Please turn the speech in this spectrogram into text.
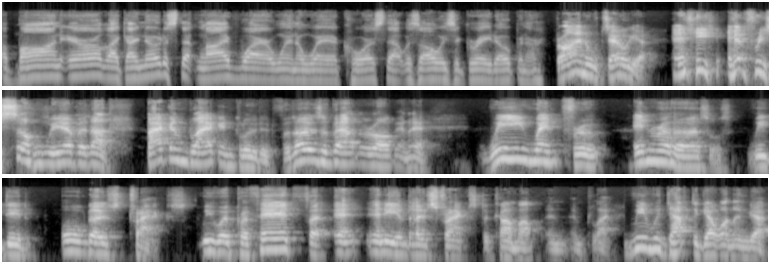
a Bon era. Like I noticed that Live Wire went away. Of course, that was always a great opener. Brian will tell you any every song we ever done, Back in Black included. For those about to rock and we went through in rehearsals. We did all those tracks. We were prepared for any of those tracks to come up and, and play. We would have to go on and go.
